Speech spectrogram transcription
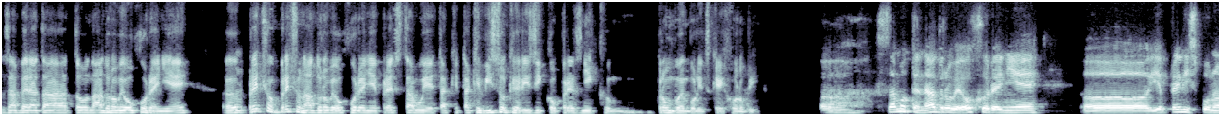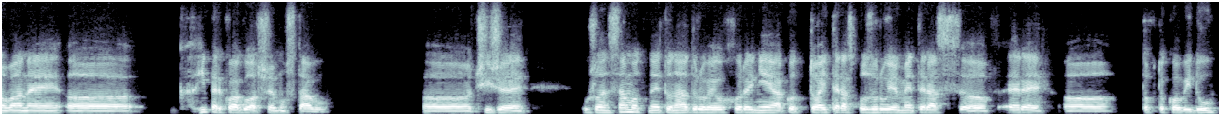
zaberá tá, to nádorové ochorenie. E, hm. Prečo, prečo nádorové ochorenie predstavuje také, také vysoké riziko pre vznik tromboembolickej choroby? Samotné nádorové ochorenie je predisponované k hyperkoagulačnému stavu. Čiže už len samotné to nádorové ochorenie, ako to aj teraz pozorujeme teraz v ére tohto covidu,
